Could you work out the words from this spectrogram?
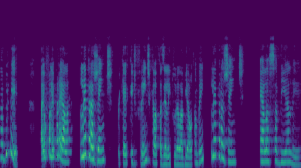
sabe ler. Aí eu falei para ela, lê pra gente, porque aí eu fiquei de frente, que ela fazia leitura labial também, lê pra gente. Ela sabia ler.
